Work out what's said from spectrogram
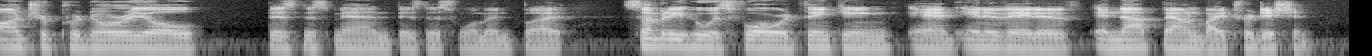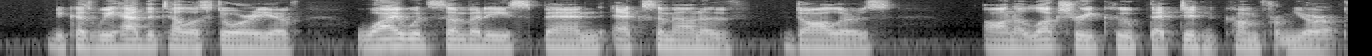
entrepreneurial businessman, businesswoman, but somebody who was forward thinking and innovative and not bound by tradition. Because we had to tell a story of why would somebody spend X amount of dollars on a luxury coupe that didn't come from Europe?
